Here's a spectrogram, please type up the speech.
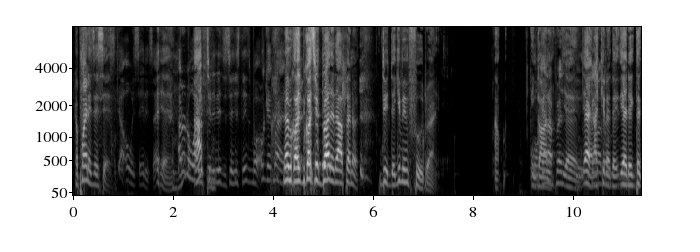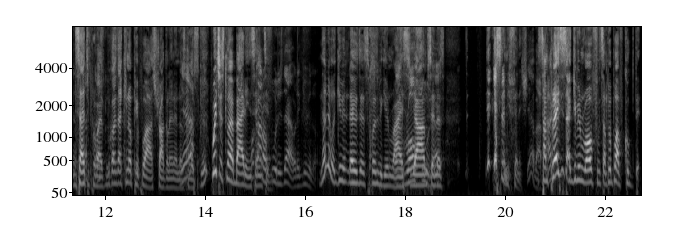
The point is this: yes, I always say this. eh? Yeah. I don't know I why you have feel to. need to say these things, but okay, go ahead. no, because because you brought it up, and dude, they're giving food, right? Um, in Ghana, Ghana yeah, yeah, Ghana like you know, they, yeah, they, they decide to provide because like you know people are struggling and those Yeah, kind of good. which is not a bad incentive. what kind of food is that? What they giving them? No, they were giving. They were supposed to be giving rice, raw yams, food, and right? Just let me finish. Yeah, but some I- places are giving raw food. Some people have cooked it,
